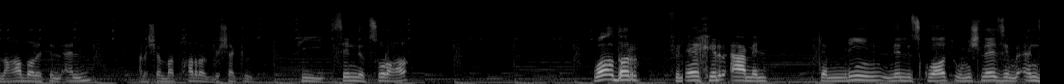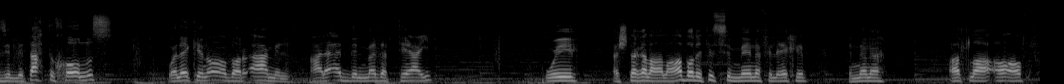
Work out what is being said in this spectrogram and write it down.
لعضلة القلب. علشان بتحرك بشكل فيه سنه سرعه وأقدر في الآخر أعمل تمرين للسكوات ومش لازم أنزل لتحت خالص ولكن أقدر أعمل على قد المدى بتاعي وأشتغل على عضلة السمانة في الآخر إن أنا أطلع أقف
